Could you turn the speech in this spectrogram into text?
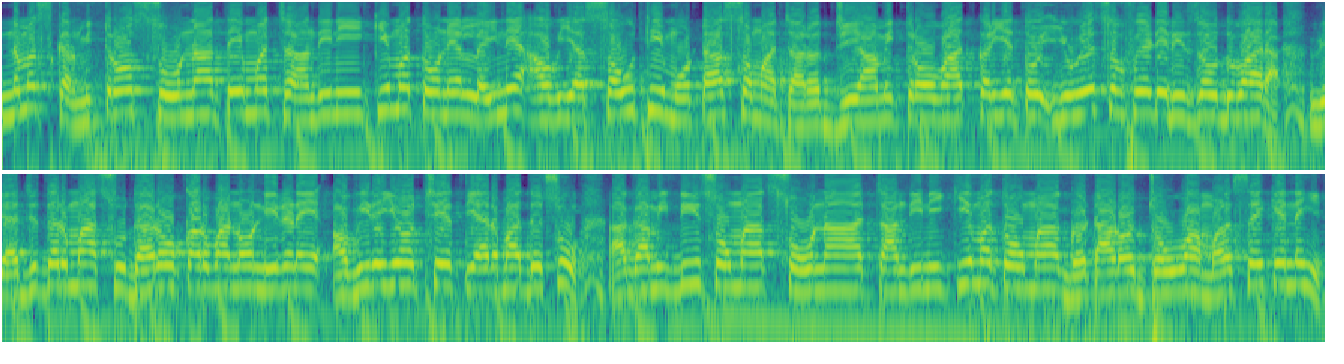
નમસ્કાર મિત્રો, સોના તેમજ ચાંદીની કિંમતોને લઈને આવ્યા સૌથી મોટા સમાચાર. જી આ મિત્રો, વાત કરીએ તો યુએસ ફેડ રિઝર્વ દ્વારા વ્યાજદરમાં સુધારો કરવાનો નિર્ણય આવી રહ્યો છે. ત્યારબાદ શું? આગામી દિવસોમાં સોના, ચાંદીની કિંમતોમાં ઘટાડો જોવા મળશે કે નહીં?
